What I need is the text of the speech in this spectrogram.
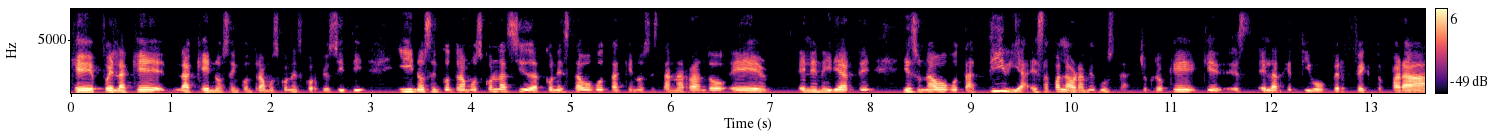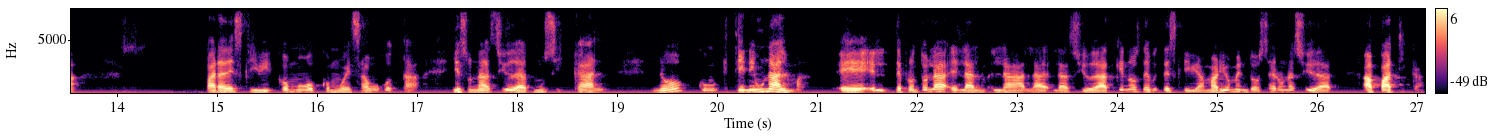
Que fue la que, la que nos encontramos con Scorpio City y nos encontramos con la ciudad, con esta Bogotá que nos está narrando eh, Elena Iriarte y es una Bogotá tibia. Esa palabra me gusta. Yo creo que, que es el adjetivo perfecto para, para describir cómo, cómo esa Bogotá. Y es una ciudad musical, ¿no? Tiene un alma. Eh, de pronto la, la- la- la ciudad que nos de- describía Mario Mendoza era una ciudad apática,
